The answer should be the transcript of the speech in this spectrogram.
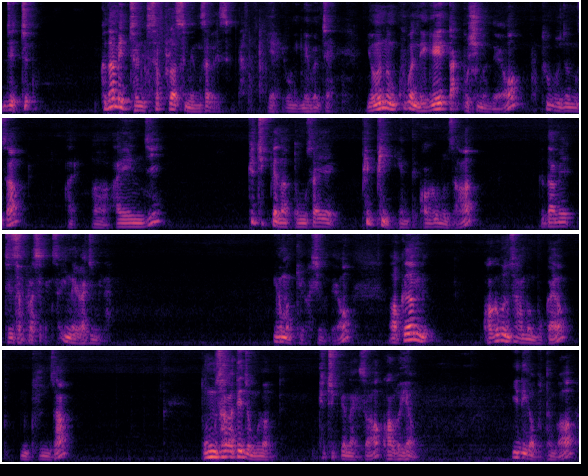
이제 저, 그 다음에 전치사 플러스 명사가 있습니다. 예, 여기 네 번째. 영어는 구가 네개딱 보시면 돼요. 투부 정사, 어, ing, 규칙 변화 동사의 pp 과거분사, 그 다음에 전치사 플러스 명사 이 네 가지입니다. 이것만 기억하시면 돼요. 어, 그 다음 과거분사 한번 볼까요? 음, 분사, 동사가 되죠 물론 규칙 변화에서 과거형 ed가 붙은 거.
